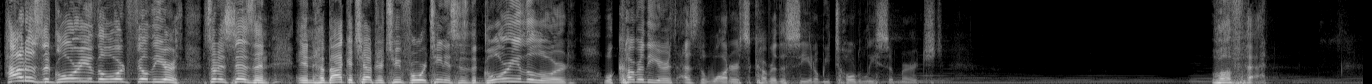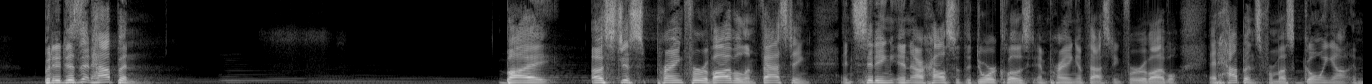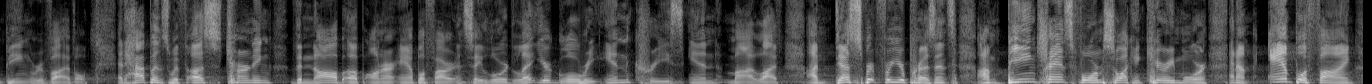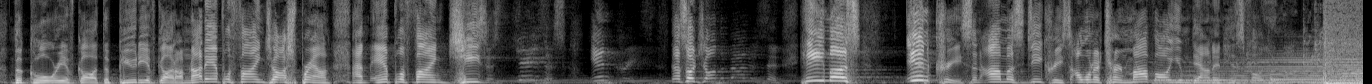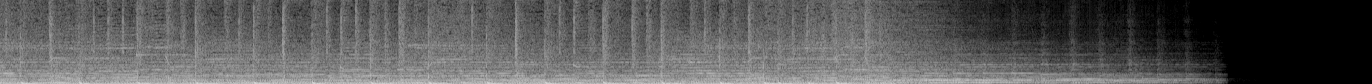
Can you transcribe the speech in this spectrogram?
How does the glory of the Lord fill the earth? That's what it says in, in Habakkuk chapter 2, 14. It says, The glory of the Lord will cover the earth as the waters cover the sea. It'll be totally submerged. Love that. But it doesn't happen by us just praying for revival and fasting and sitting in our house with the door closed and praying and fasting for revival. It happens from us going out and being revival. It happens with us turning the knob up on our amplifier and say, Lord, let your glory increase in my life. I'm desperate for your presence. I'm being transformed so I can carry more, and I'm amplifying the glory of God, the beauty of God. I'm not amplifying Josh Brown, I'm amplifying Jesus. Jesus, increase. That's what John the. He must increase and I must decrease. I want to turn my volume down and his volume up.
